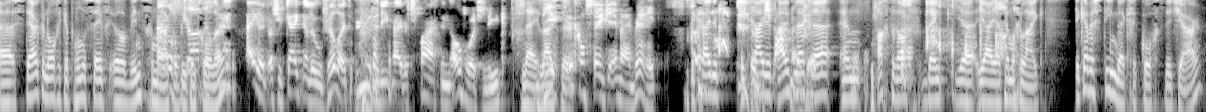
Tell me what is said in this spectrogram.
Uh, sterker nog, ik heb 170 euro winst gemaakt op die controller. Eigenlijk, als je kijkt naar de hoeveelheid uren die mij bespaart in Overwatch League, nee, die luister. ik terug kan steken in mijn werk. Ik ga je dit, ik ga je dit uitleggen en achteraf denk je, ja, je hebt helemaal gelijk. Ik heb een Steam Deck gekocht dit jaar.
